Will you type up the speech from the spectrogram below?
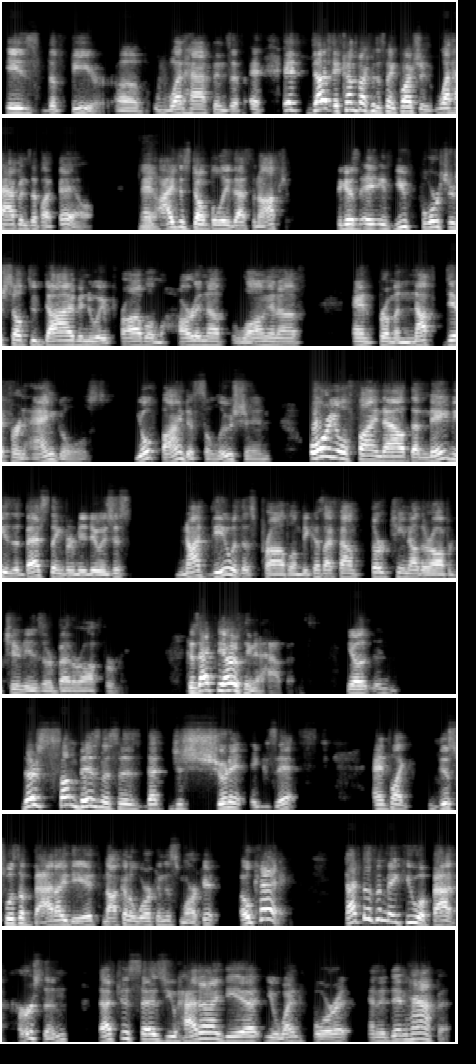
is the fear of what happens if it, it does it comes back to the same question what happens if i fail yeah. and i just don't believe that's an option because if you force yourself to dive into a problem hard enough long enough and from enough different angles you'll find a solution or you'll find out that maybe the best thing for me to do is just not deal with this problem because i found 13 other opportunities that are better off for me because that's the other thing that happens you know uh, there's some businesses that just shouldn't exist. And it's like, this was a bad idea. It's not going to work in this market. Okay. That doesn't make you a bad person. That just says you had an idea, you went for it, and it didn't happen.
